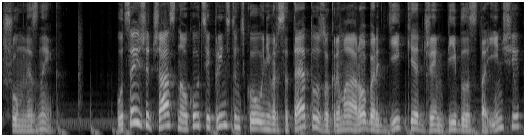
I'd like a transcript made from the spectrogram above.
шум не зник. У цей же час науковці Прінстонського університету, зокрема Роберт Дікке, Джим Піблс та інші,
